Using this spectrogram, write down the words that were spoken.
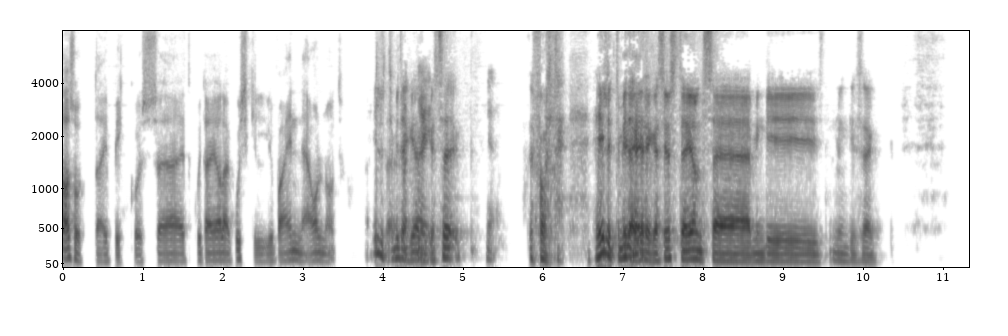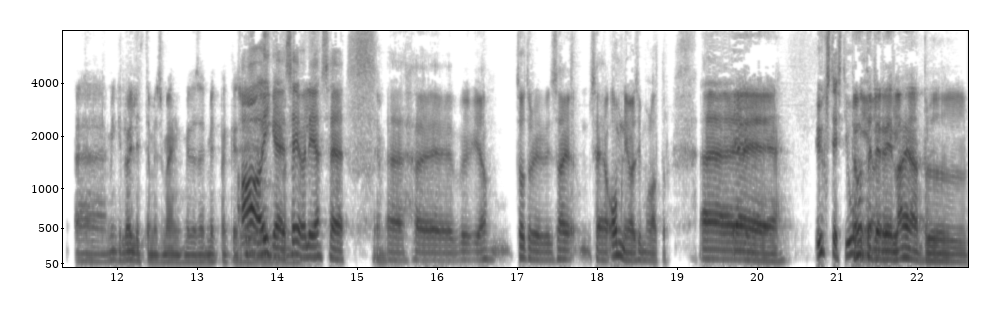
tasuta Epicus, et kui ta ei ole kuskil juba enne olnud hiljuti midagi oli, kas see yeah., hiljuti midagi oli, kas just ei olnud see mingi, mingi see äh,, mingi lollitamismäng, mida said mitmekesi. aa, õige, see oli jah, see jah äh, jah, Totally see, see Omniva simulaator äh,. üksteist juuni. Totally Reliable.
